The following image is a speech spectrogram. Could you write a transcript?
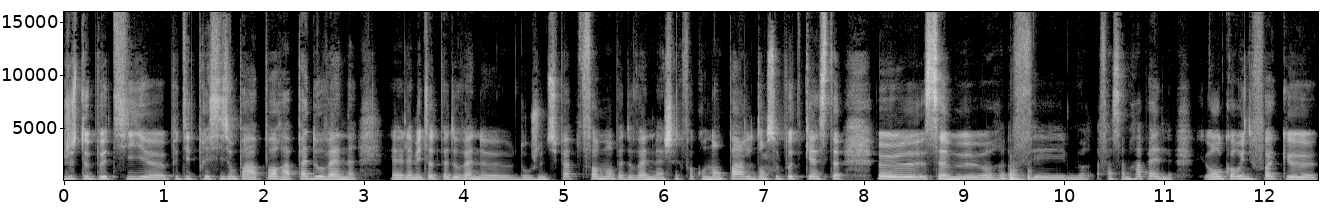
Juste petit, euh, petite précision par rapport à Padovan, euh, la méthode Padovan. Euh, donc je ne suis pas formée en Padovan, mais à chaque fois qu'on en parle dans ce podcast, ça me fait, enfin ça me rappelle encore une fois que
